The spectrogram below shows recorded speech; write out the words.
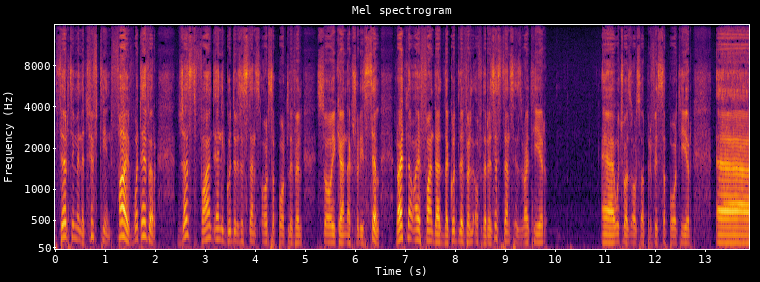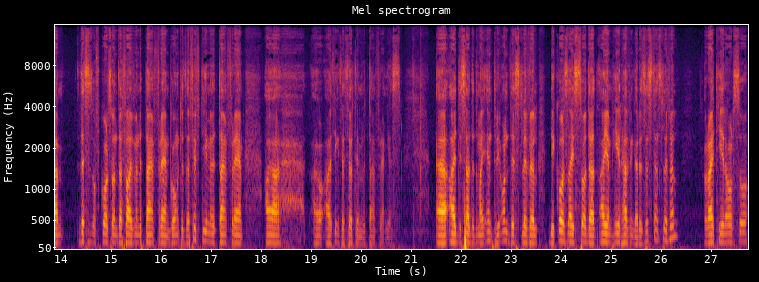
30 minute, 15, 5, whatever. Just find any good resistance or support level so you can actually sell. Right now I find that the good level of the resistance is right here which was also a previous support here. Um, this is of course on the 5 minute time frame going to the 15 minute time frame uh, I, I, think the 30 minute time frame yes uh, I decided my entry on this level because I saw that I am here having a resistance level right here also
